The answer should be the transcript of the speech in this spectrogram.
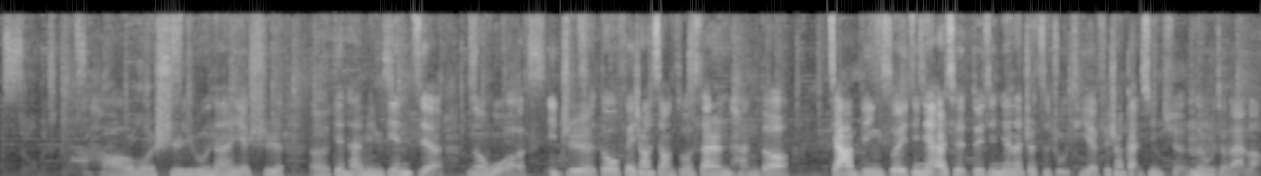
大家好，我是雨露楠，也是呃电台名编辑。那我一直都非常想做三人谈的嘉宾，所以今天而且对今天的这次主题也非常感兴趣，所以我就来了。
